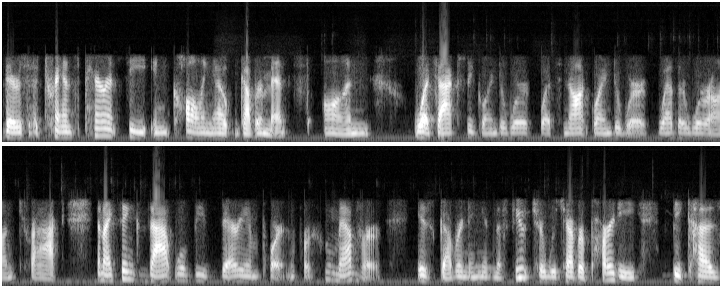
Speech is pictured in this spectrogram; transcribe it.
there's a transparency in calling out governments on what's actually going to work, what's not going to work, whether we're on track. And I think that will be very important for whomever is governing in the future, whichever party, because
